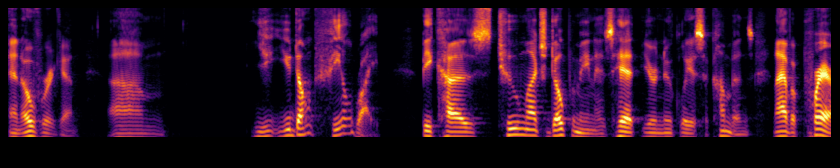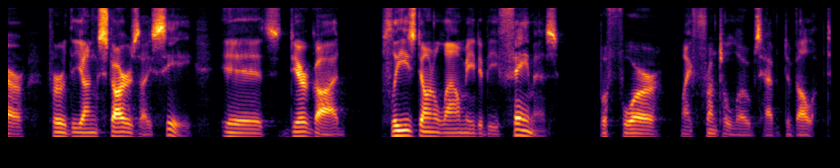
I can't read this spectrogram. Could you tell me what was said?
and over again, um, you, you don't feel right because too much dopamine has hit your nucleus accumbens. And I have a prayer for the young stars I see. It's, Dear God, please don't allow me to be famous before my frontal lobes have developed.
